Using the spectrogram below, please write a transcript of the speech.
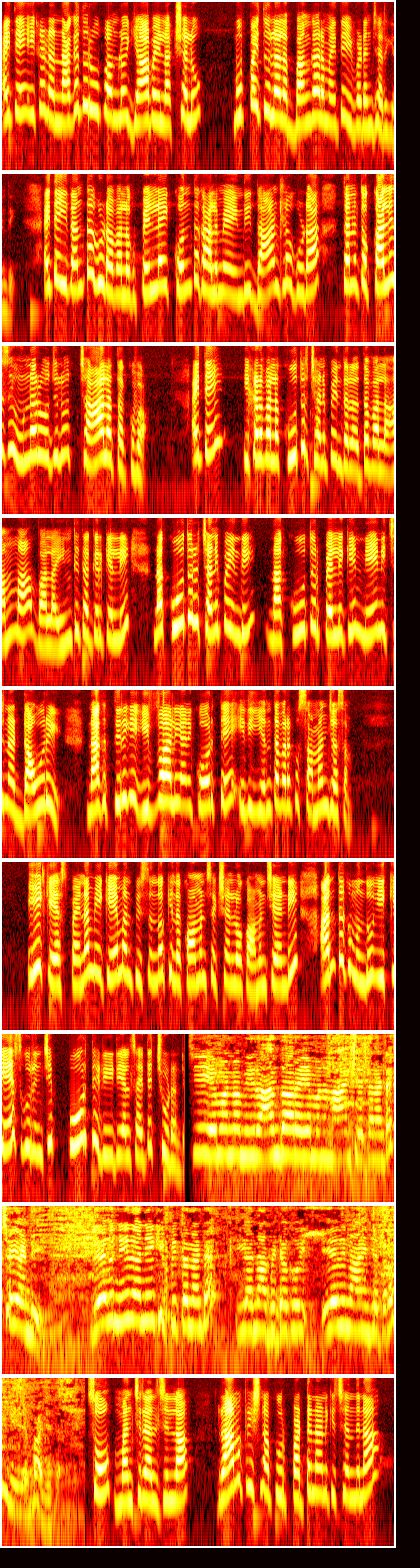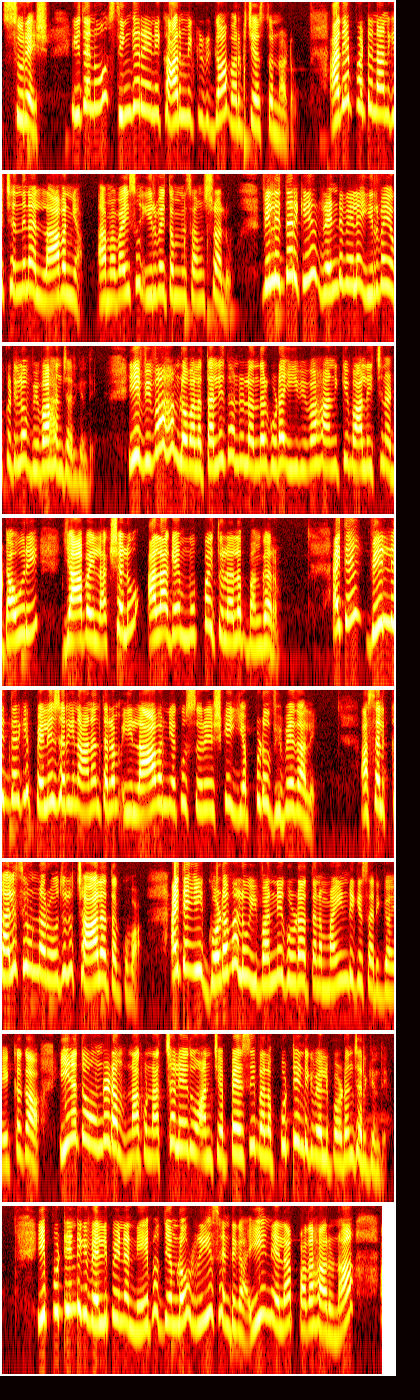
అయితే ఇక్కడ నగదు రూపంలో యాభై లక్షలు ముప్పై తులాల బంగారం అయితే ఇవ్వడం జరిగింది. అయితే ఇదంతా కూడా వాళ్ళకు పెళ్ళై కొంతకాలమే అయింది. దాంట్లో కూడా తనతో కలిసి ఉన్న రోజులు చాలా తక్కువ. అయితే ఇక్కడ వాళ్ళ కూతురు చనిపోయిన తర్వాత వాళ్ళ అమ్మ వాళ్ళ ఇంటి దగ్గరికి వెళ్ళి నా కూతురు చనిపోయింది నా కూతురు పెళ్ళికి నేను ఇచ్చిన డౌరీ నాకు తిరిగి ఇవ్వాలి అని కోరితే ఇది ఎంతవరకు సమంజసం? ఈ కేసు పైన మీకు ఏమనిపిస్తుందో కింద కామెంట్ సెక్షన్లో కామెంట్ చేయండి. అంతకుముందు ఈ కేసు గురించి పూర్తి డీటెయిల్స్ అయితే చూడండి. ఏమన్నా మీరు ఆయన ద్వారా ఏమన్నా న్యాయం చేస్తానంటే చేయండి. లేదు నీదే నీకు ఇప్పిస్తానంటే ఇక నా బిడ్డకు ఏది న్యాయం చేస్తారో మీదే బాధ్యత. సో మంచిర్యాల జిల్లా రామకృష్ణపూర్ పట్టణానికి చెందిన సురేష్. ఇతను సింగరేణి కార్మికుడిగా వర్క్ చేస్తున్నాడు. అదే పట్టణానికి చెందిన లావణ్య ఆమె వయసు ఇరవై తొమ్మిది సంవత్సరాలు. వీళ్ళిద్దరికీ రెండు వేల ఇరవై ఒకటిలో వివాహం జరిగింది. ఈ వివాహంలో వాళ్ళ తల్లిదండ్రులందరూ కూడా ఈ వివాహానికి వాళ్ళు ఇచ్చిన డౌరీ యాభై లక్షలు అలాగే ముప్పై తులాల బంగారం. అయితే వీళ్ళిద్దరికీ పెళ్ళి జరిగిన అనంతరం ఈ లావణ్యకు సురేష్కి ఎప్పుడూ విభేదాలే. అసలు కలిసి ఉన్న రోజులు చాలా తక్కువ. అయితే ఈ గొడవలు ఇవన్నీ కూడా తన మైండ్కి సరిగ్గా ఎక్కగా ఈయనతో ఉండడం నాకు నచ్చలేదు అని చెప్పేసి వాళ్ళ పుట్టింటికి వెళ్ళిపోవడం జరిగింది. ఈ పుట్టింటికి వెళ్ళిపోయిన నేపథ్యంలో రీసెంట్గా ఈ నెల పదహారున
